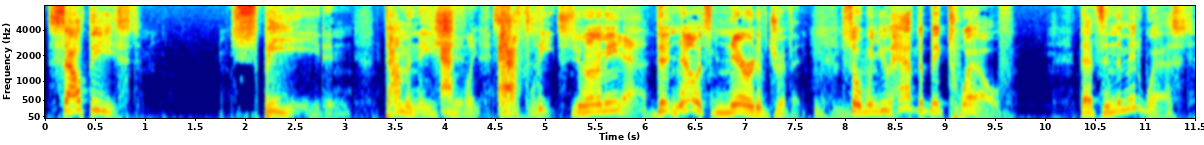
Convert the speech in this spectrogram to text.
Southeast, speed and domination, Athletes. athletes. You know what I mean? Yeah. Now it's narrative driven. Mm-hmm. So when you have the Big Twelve, that's in the Midwest,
